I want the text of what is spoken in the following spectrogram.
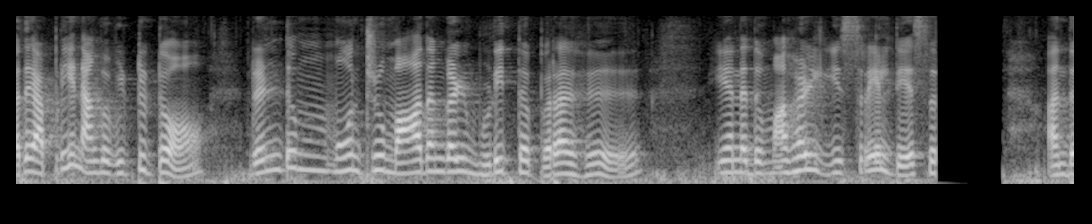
அதை அப்படியே நாங்கள் விட்டுட்டோம். ரெண்டு மூன்று மாதங்கள் முடித்த பிறகு எனது மகள் இஸ்ரேல் தேச அந்த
